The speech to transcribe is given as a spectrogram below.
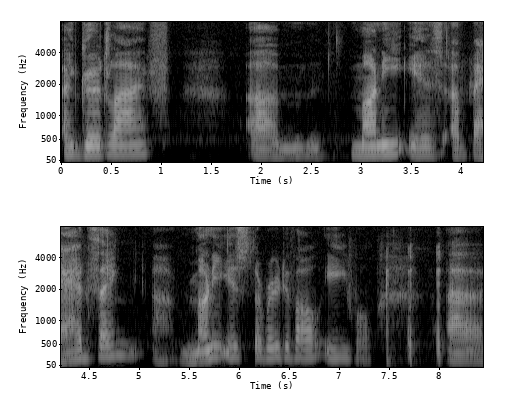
a good life. Um, money is a bad thing. Uh, money is the root of all evil. uh,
